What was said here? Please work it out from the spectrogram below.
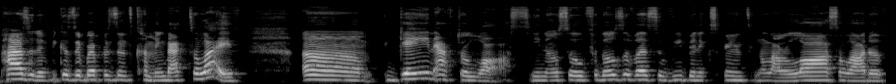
positive because it represents coming back to life. Um, gain after loss, you know. So for those of us if we've been experiencing a lot of loss, a lot of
